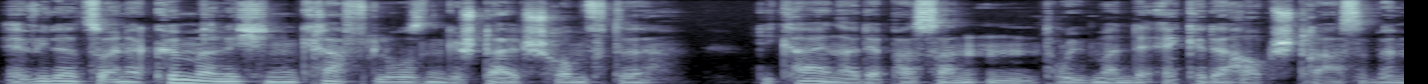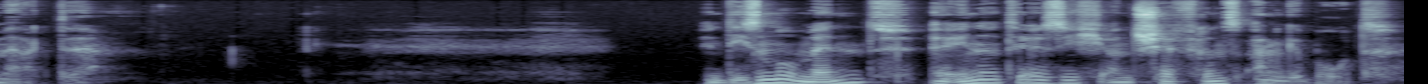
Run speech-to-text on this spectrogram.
er wieder zu einer kümmerlichen, kraftlosen Gestalt schrumpfte, die keiner der Passanten drüben an der Ecke der Hauptstraße bemerkte. In diesem Moment erinnerte er sich an Schäffrins Angebot.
